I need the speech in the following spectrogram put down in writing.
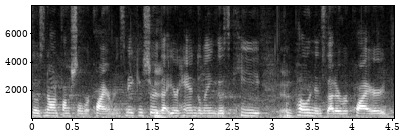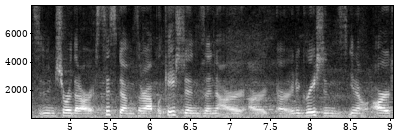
those non-functional requirements, making sure Yeah. that you're handling those key Yeah. components that are required to ensure that our systems, our applications, and our, our, our integrations, you know, are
